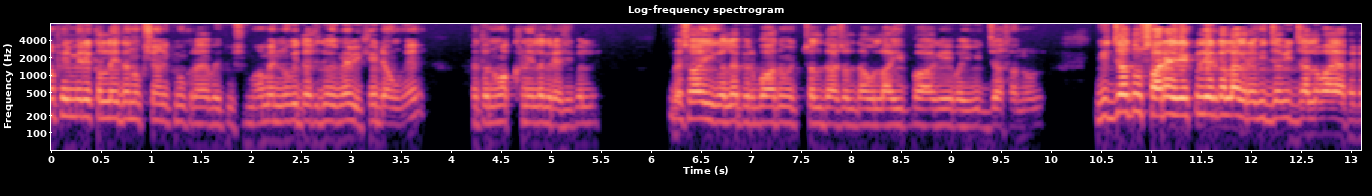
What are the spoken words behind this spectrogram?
ਮੈਂ ਫਿਰ ਮੇਰੇ ਇਕੱਲੇ ਦਾ ਨੁਕਸਾਨ ਕਿਉਂ ਕਰਾਇਆ ਬਈ ਤੁਸੀਂ? ਮੈਂ ਮੈਨੂੰ ਵੀ ਦੱਸ ਦਿਓ ਮੈਂ ਵੀ ਖੇਡਾਂਗੇ। ਮੈਂ ਤੁਹਾਨੂੰ ਅੱਖਣੇ ਲੱਗ ਰਿਹਾ ਸੀ ਪਹਿਲੇ। ਬਸ ਆਹੀ ਗੱਲ ਹੈ ਫਿਰ ਬਾਅਦ ਵਿੱਚ ਚਲਦਾ ਚਲਦਾ ਉਹ ਲਾਈਵ ਪਾ ਗਏ ਬਾਈ ਵੀਜਾ ਸਾਨੂੰ। ਵੀਜਾ ਤੋਂ ਸਾਰੇ ਰੇਕ ਪਲੇਅਰ ਕਾ ਲੱਗ ਰਿਹਾ ਵੀਜਾ ਵੀਜਾ ਲਵਾਇਆ ਫਿਰ।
